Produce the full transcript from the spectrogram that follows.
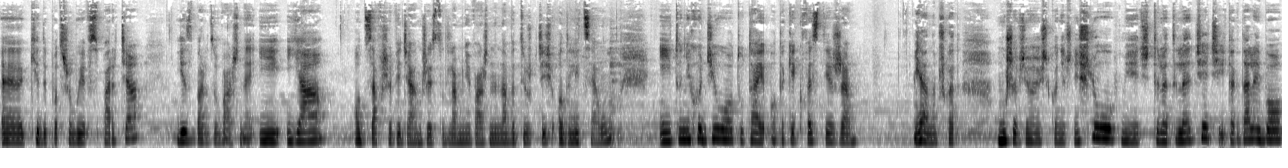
e, kiedy potrzebuję wsparcia, jest bardzo ważne. I ja od zawsze wiedziałam, że jest to dla mnie ważne, nawet już gdzieś od liceum. I to nie chodziło tutaj o takie kwestie, że ja na przykład muszę wziąć koniecznie ślub, mieć tyle, tyle dzieci i tak dalej, bo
